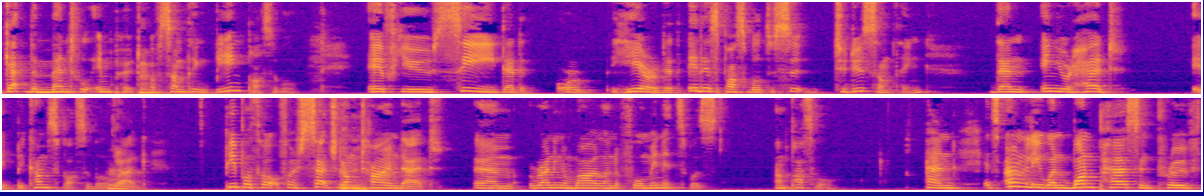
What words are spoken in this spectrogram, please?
get the mental input mm-hmm. of something being possible. If you see that it, or hear that it is possible to to do something, then in your head it becomes possible. Yeah. Like people thought for such a long time that um, running a mile under four minutes was impossible. And it's only when one person proved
